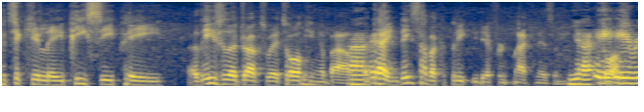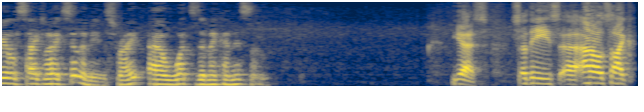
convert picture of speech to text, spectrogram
particularly PCP, these are the drugs we're talking about. Uh, again, these have a completely different mechanism. Yeah, a- aryl cyclohexylamines, right? Uh, what's the mechanism? Yes. So these uh, aryl cyc-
